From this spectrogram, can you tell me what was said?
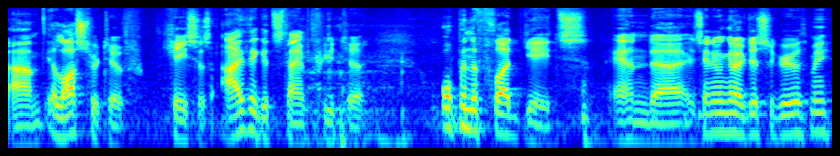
um, illustrative cases. I think it's time for you to open the floodgates. And uh, is anyone going to disagree with me?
